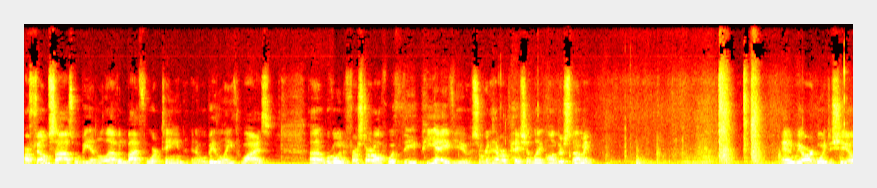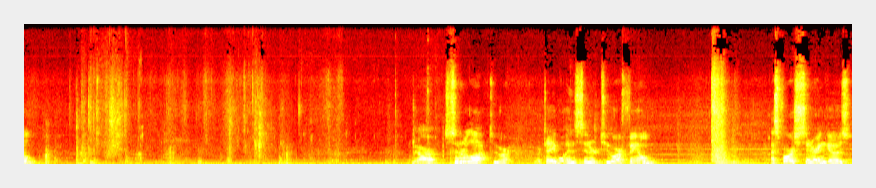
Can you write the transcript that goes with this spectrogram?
Our film size will be an 11 by 14 and it will be lengthwise. Uh, we're going to first start off with the PA view. So we're going to have our patient lay on their stomach and we are going to shield. We are center locked to our, our table and centered to our film. As far as centering goes,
